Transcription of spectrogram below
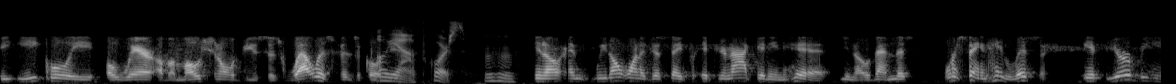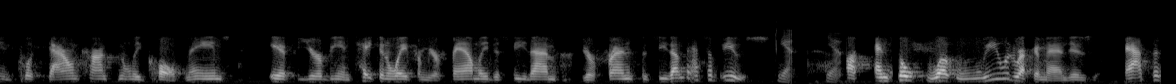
be equally aware of emotional abuse as well as physical abuse. oh, abuse. yeah, of course. Mm-hmm. You know, and we don't want to just say, if you're not getting hit, you know, then this, we're saying, hey, listen, if you're being put down constantly, called names, if you're being taken away from your family to see them, your friends to see them, that's abuse. Yeah. Yeah. Uh, and so what we would recommend is at the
